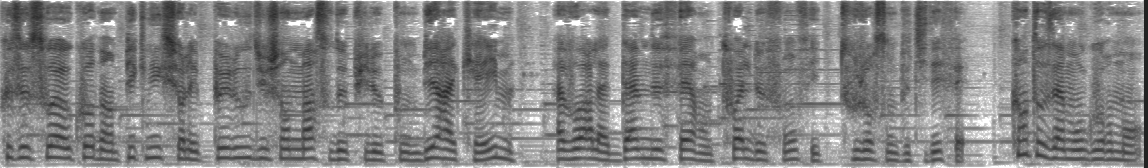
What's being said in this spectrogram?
Que ce soit au cours d'un pique-nique sur les pelouses du Champ de Mars ou depuis le pont Bir Hakeim, avoir la Dame de Fer en toile de fond fait toujours son petit effet. Quant aux amants gourmands,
